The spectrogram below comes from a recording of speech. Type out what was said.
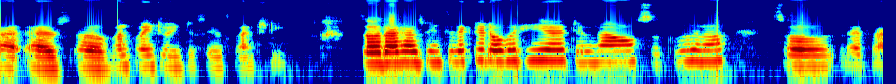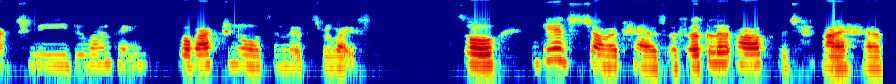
uh, as uh, 1.2 into sales quantity. So that has been selected over here till now. So cool enough. So let's actually do one thing. Go back to notes and let's revise. So gauge chart has a circular arc which I have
